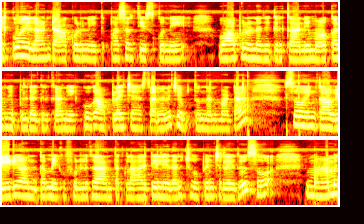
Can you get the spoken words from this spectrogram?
ఎక్కువ ఇలాంటి ఆకుల్ని పసరు తీసుకొని వాపులు ఉన్న దగ్గర కానీ మోకాలు నొప్పుల దగ్గర కానీ ఎక్కువగా అప్లై చేస్తానని చెబుతుందనమాట సో ఇంకా వీడియో అంతా మీకు ఫుల్గా అంత క్లారిటీ లేదని చూపించలేదు. సో మా అమ్మ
